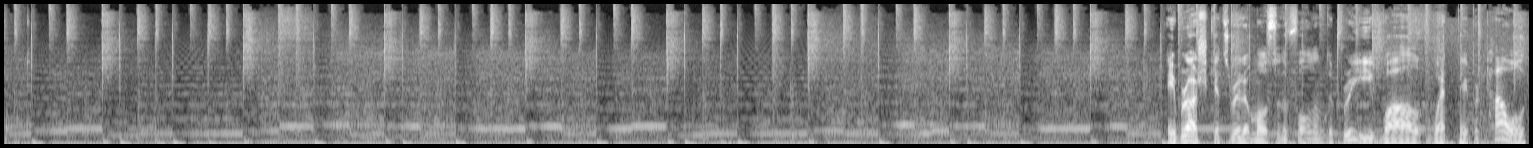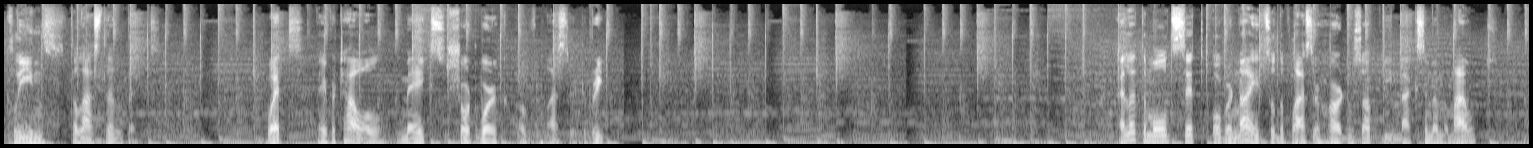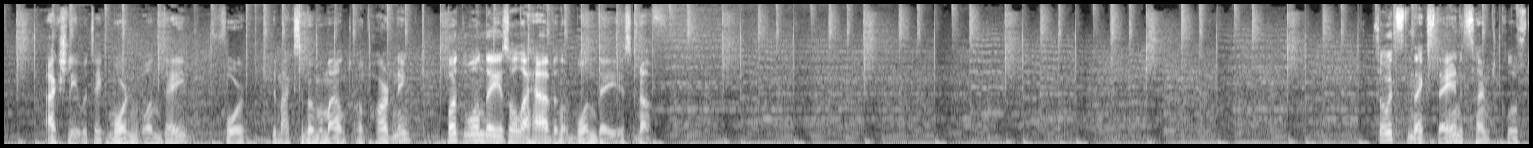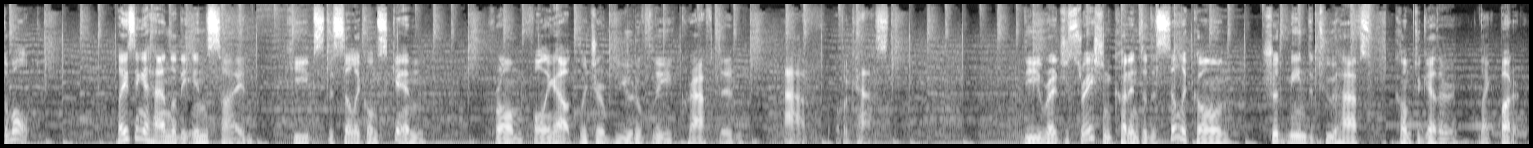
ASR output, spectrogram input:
A brush gets rid of most of the fallen debris while wet paper towel cleans the last little bit. Wet paper towel makes short work of plaster debris. I let the mold sit overnight so the plaster hardens up the maximum amount. Actually, it would take more than one day for the maximum amount of hardening, but one day is all I have and one day is enough. So it's the next day and it's time to close the mold. Placing a hand on the inside keeps the silicone skin from falling out with your beautifully crafted half of a cast. The registration cut into the silicone should mean the two halves come together like butter.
